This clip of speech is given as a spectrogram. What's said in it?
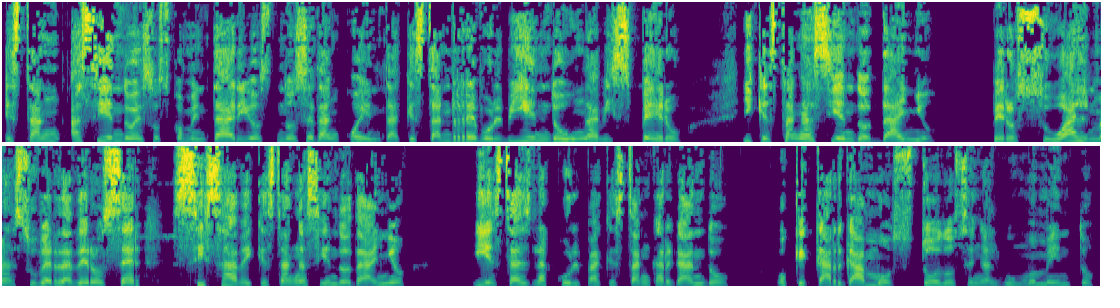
están haciendo esos comentarios no se dan cuenta que están revolviendo un avispero y que están haciendo daño, pero su alma, su verdadero ser, sí sabe que están haciendo daño y esta es la culpa que están cargando o que cargamos todos en algún momento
